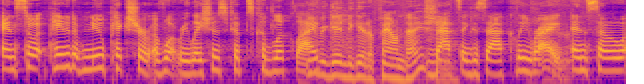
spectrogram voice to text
And so it painted a new picture of what relationships could look like. You begin to get a foundation. That's exactly right. And so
